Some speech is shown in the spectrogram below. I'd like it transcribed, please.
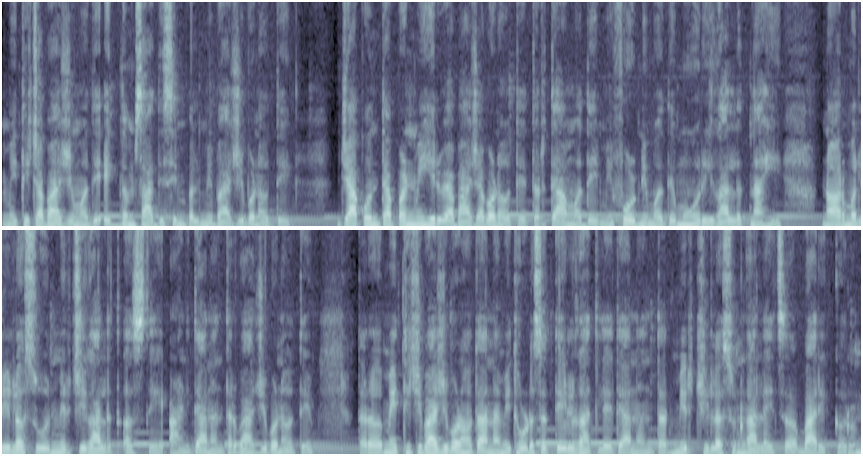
मेथीच्या भाजीमध्ये एकदम साधी सिंपल मी भाजी बनवते. ज्या कोणत्या पण मी हिरव्या भाज्या बनवते तर त्यामध्ये मी फोडणीमध्ये मोहरी घालत नाही. नॉर्मली लसूण मिरची घालत असते आणि त्यानंतर भाजी बनवते. तर मेथीची भाजी बनवताना मी थोडंसं तेल घातले त्यानंतर मिरची लसूण घालायचं बारीक करून.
